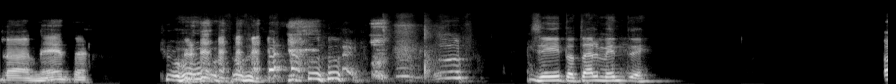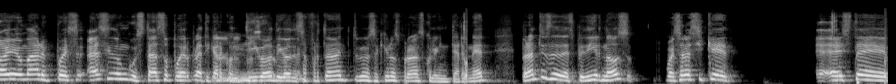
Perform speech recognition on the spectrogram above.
La neta. Sí, totalmente. Oye, Omar, pues ha sido un gustazo poder platicar contigo. Digo, desafortunadamente tuvimos aquí unos problemas con el internet, pero antes de despedirnos, pues ahora sí que este,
